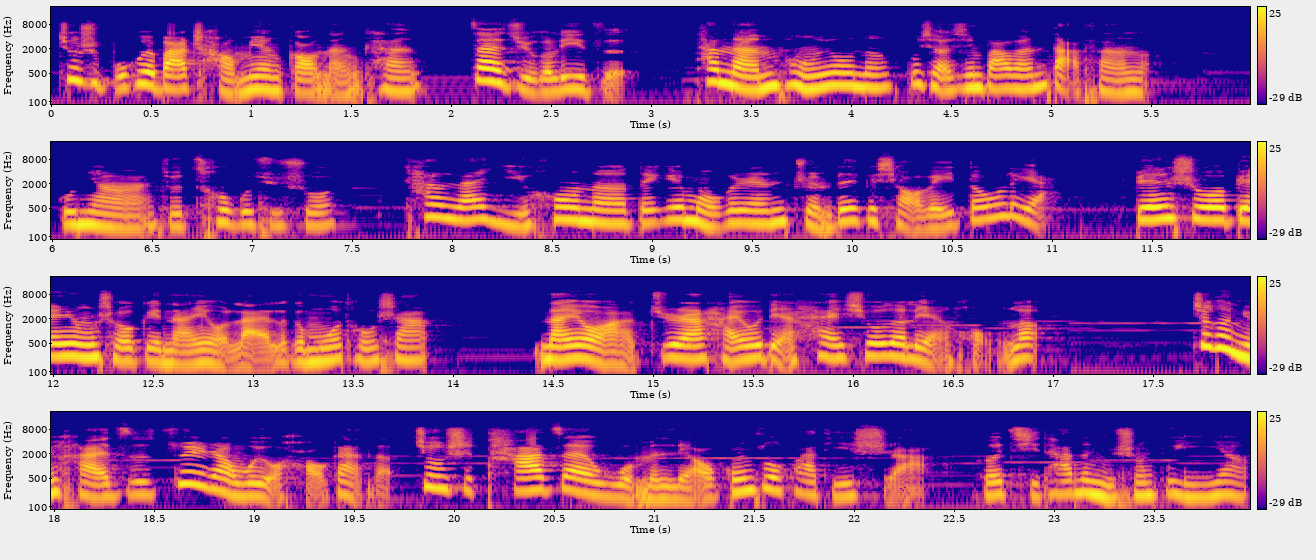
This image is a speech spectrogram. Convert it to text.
就是不会把场面搞难堪。再举个例子，她男朋友呢不小心把碗打翻了，姑娘啊就凑过去说：“看来以后呢得给某个人准备个小围兜了呀。”边说边用手给男友来了个摸头杀，男友啊居然还有点害羞的脸红了。这个女孩子最让我有好感的就是她在我们聊工作话题时啊和其他的女生不一样，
